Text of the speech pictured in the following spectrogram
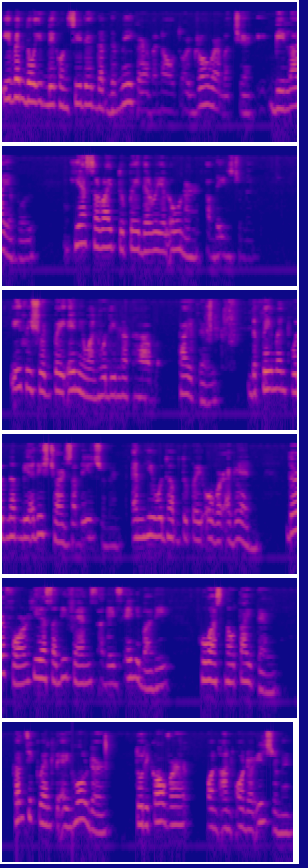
Even though it be considered that the maker of a note or drawer of a check be liable, he has a right to pay the real owner of the instrument. If he should pay anyone who did not have title, the payment would not be a discharge of the instrument, and he would have to pay over again. Therefore, he has a defense against anybody who has no title. Consequently, a holder, to recover on an order instrument,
